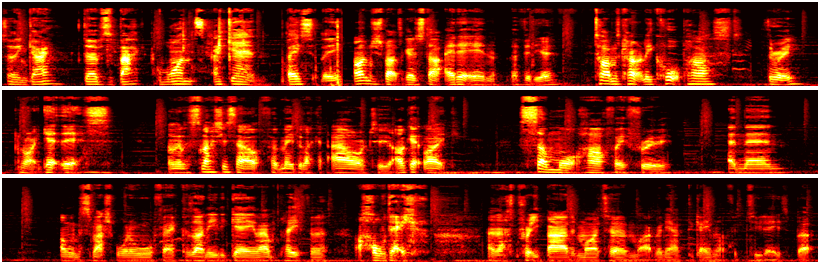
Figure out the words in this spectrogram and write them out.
So then gang, Durbs is back once again. Basically, I'm just about to go and start editing a video. Time is currently quarter past three. Right, get this. I'm gonna smash this out for maybe like an hour or two. I'll get like somewhat halfway through and then I'm gonna smash Modern Warfare because I need a game. I haven't for a whole day. and that's pretty bad in my term. Like, I've only had the game like for two days, but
